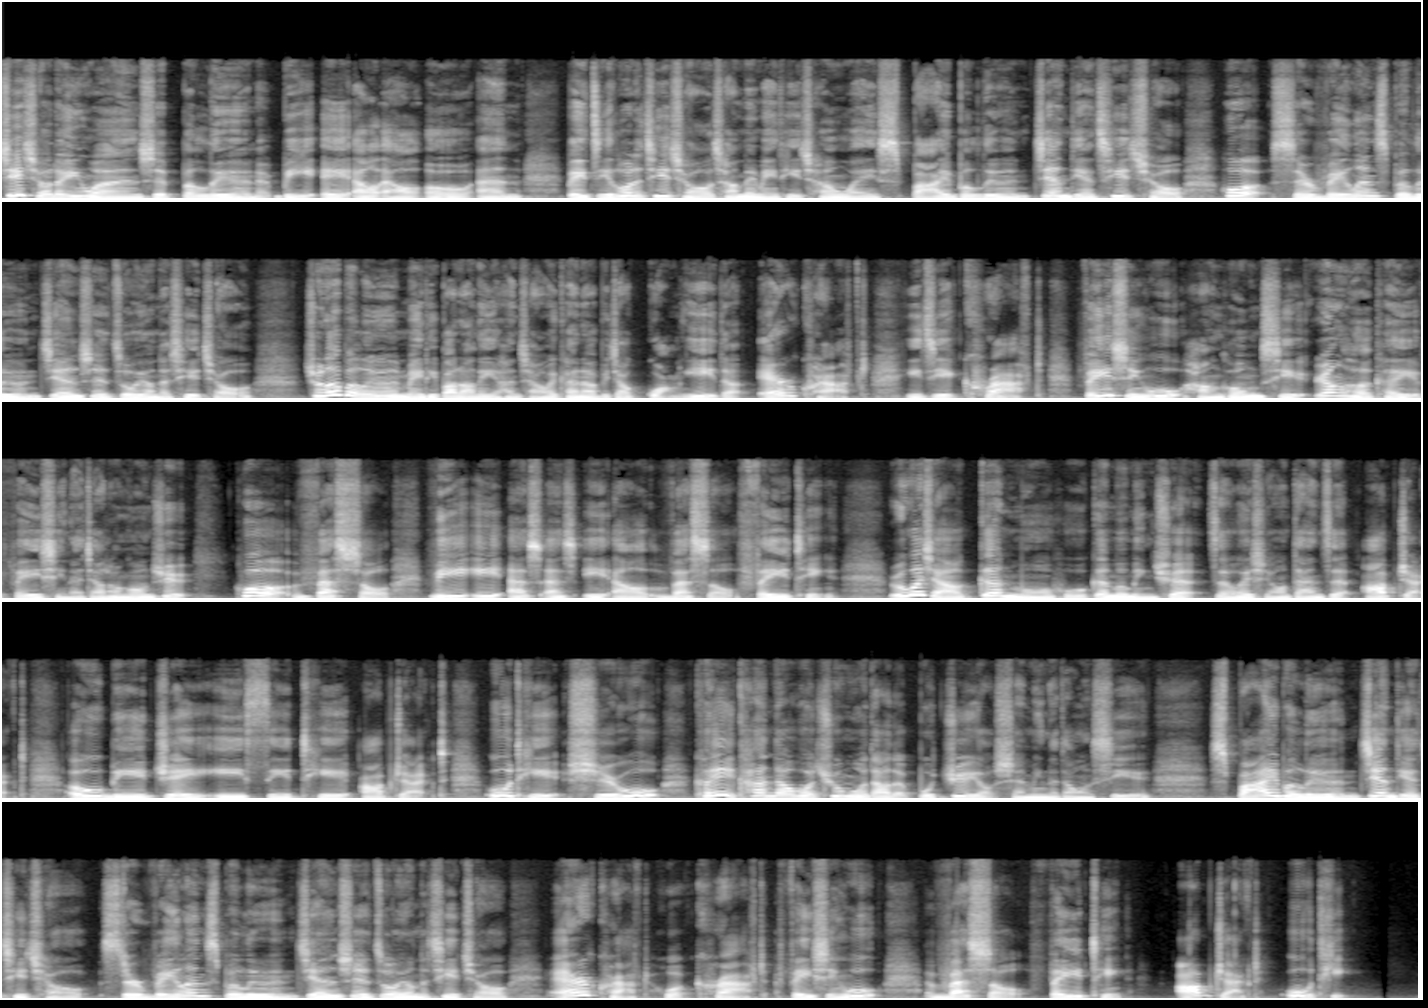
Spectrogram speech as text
气球的英文是 balloon，b a l l o o n。被击落的气球常被媒体称为 spy balloon，间谍气球或 surveillance balloon，监视作用的气球。除了 balloon，媒体报道里很常会看到比较广义的 aircraft 以及 craft，飞行物、航空器，任何可以飞行的交通工具。或 vessel，v e s s e l vessel 飞艇。如果想要更模糊、更不明确，则会使用单字 object，o b j e c t object 物体、实物，可以看到或触摸到的不具有生命的东西。spy balloon 间谍气球，surveillance balloon 监视作用的气球，aircraft 或 craft 飞行物，vessel 飞艇，object 物体。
